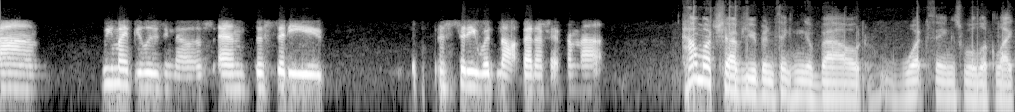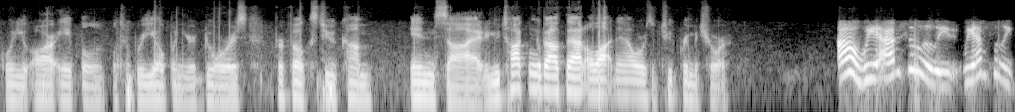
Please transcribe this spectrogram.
Um, we might be losing those, and the city the city would not benefit from that. How much have you been thinking about what things will look like when you are able to reopen your doors for folks to come inside? Are you talking about that a lot now, or is it too premature? Oh, we absolutely we absolutely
